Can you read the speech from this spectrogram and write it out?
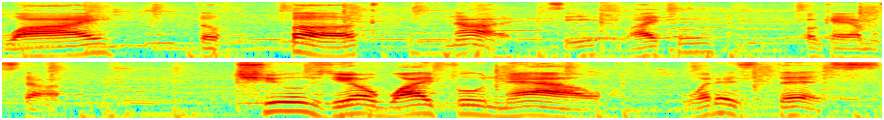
Why the fuck not? See, waifu? Okay, I'm gonna stop. Choose your waifu now. What is this?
